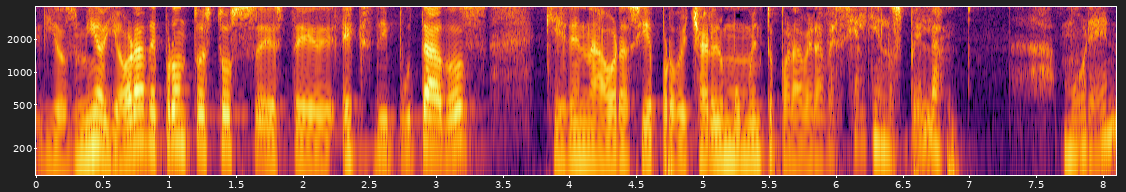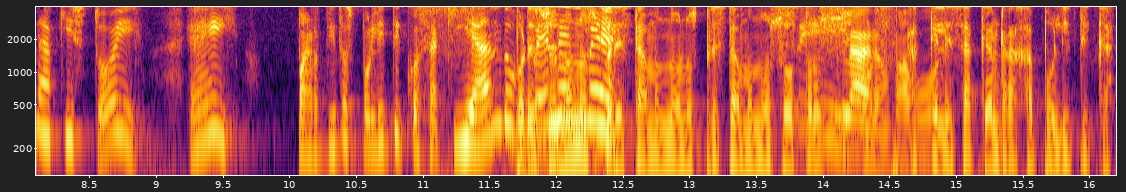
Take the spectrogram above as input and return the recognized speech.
Dios mío, y ahora de pronto estos este, exdiputados quieren ahora sí aprovechar el momento para ver a ver si alguien los pela. Morena, aquí estoy. Hey, partidos políticos, aquí ando. Por eso no nos prestamos, no nos prestamos nosotros a que le saquen raja política.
